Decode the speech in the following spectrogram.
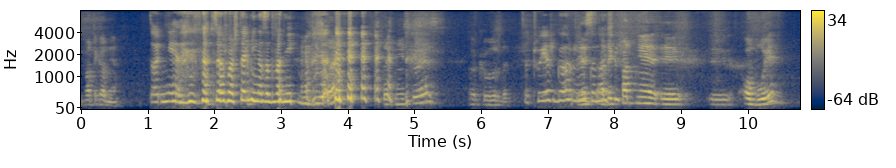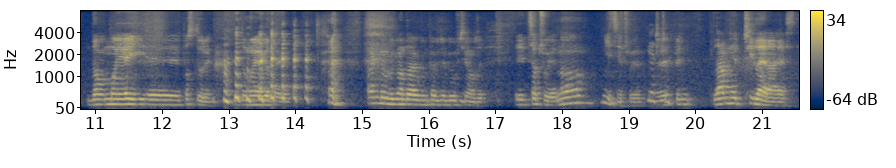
dwa tygodnie. To nie, to już masz termin na za dwa dni. tak? Tak nisko jest? O kurde. Co, czujesz go, że jest go nosisz? adekwatnie y, y, obły do mojej y, postury, do mojego tego. tak bym wyglądał, jakbym pewnie był w ciąży. I co czuję? No, nic nie czuję. Jeszcze. Y, Dla mnie chillera jest.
